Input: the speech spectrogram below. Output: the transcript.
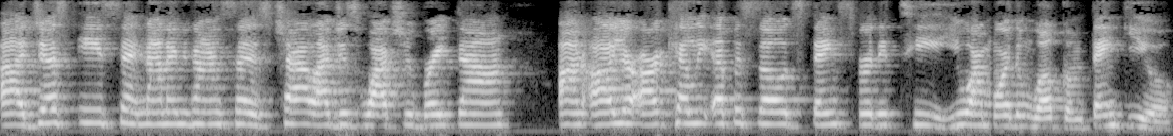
Uh, Just E sent 999 says, Child, I just watched your breakdown on all your R. Kelly episodes. Thanks for the tea. You are more than welcome. Thank you.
